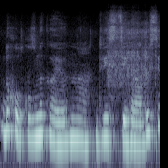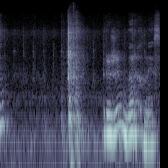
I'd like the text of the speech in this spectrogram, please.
Духовку вмикаю на 200 градусів. Режим верх-низ.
